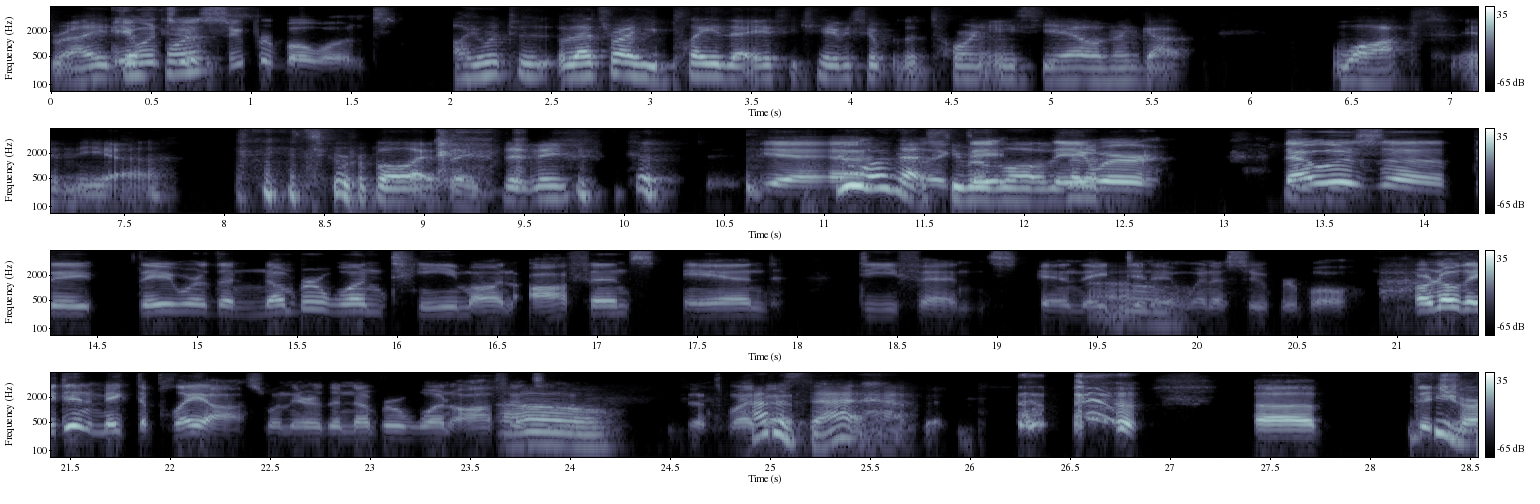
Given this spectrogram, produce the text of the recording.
right? He just went once? to a Super Bowl once. Oh, he went to. Oh, that's right. He played the AFC Championship with a torn ACL and then got walked in the uh, Super Bowl, I think, didn't he? yeah. Who won that like Super they, Bowl? Was they were. A... That was uh they they were the number one team on offense and defense, and they oh. didn't win a Super Bowl. Or no, they didn't make the playoffs when they were the number one offense. Oh, That's my How bad. does that happen? uh, the Seems like-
